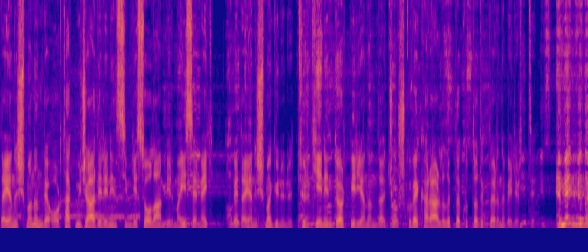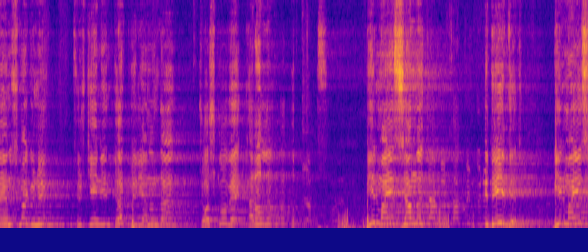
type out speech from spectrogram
dayanışmanın ve ortak mücadelenin simgesi olan 1 Mayıs Emek ve Dayanışma Günü'nü Türkiye'nin dört bir yanında coşku ve kararlılıkla kutladıklarını belirtti. Emek ve Dayanışma Günü Türkiye'nin dört bir yanında coşku ve kararlılıkla kutluyoruz. 1 Mayıs yalnızca bir takvim günü değildir. 1 Mayıs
